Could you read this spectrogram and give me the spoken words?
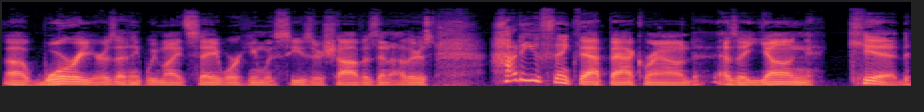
uh, warriors, I think we might say, working with Cesar Chavez and others. How do you think that background as a young kid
